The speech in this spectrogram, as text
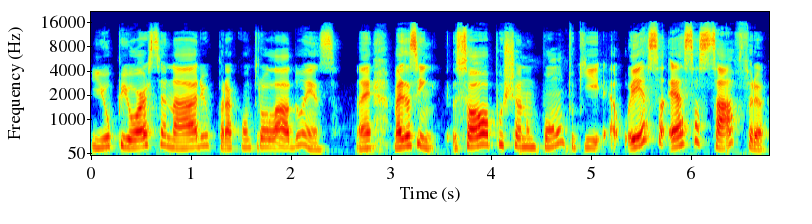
e o pior cenário para controlar a doença. Né? Mas assim, só puxando um ponto que essa, essa safra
